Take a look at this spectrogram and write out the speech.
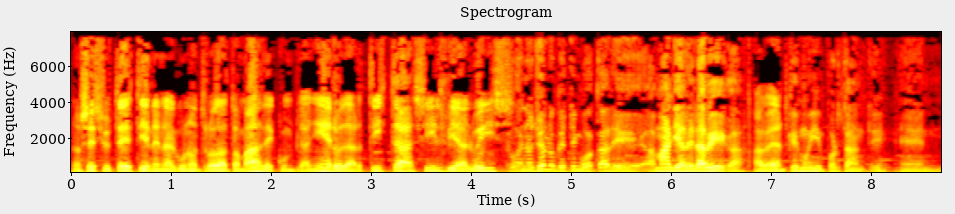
No sé si ustedes tienen algún otro dato más de cumpleañero, de artista, Silvia, Luis. Bueno, yo lo que tengo acá de Amalia de la Vega, A ver. que es muy importante, en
